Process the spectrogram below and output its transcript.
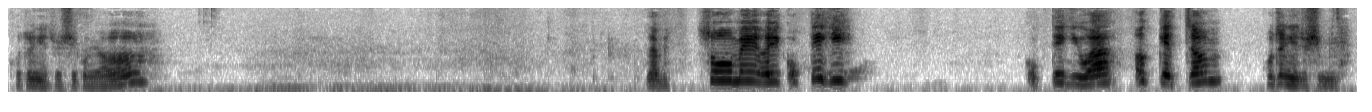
고정해 주시고요. 그 다음에 소매의 꼭대기 꼭대기와 어깨점 고정해 주십니다.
